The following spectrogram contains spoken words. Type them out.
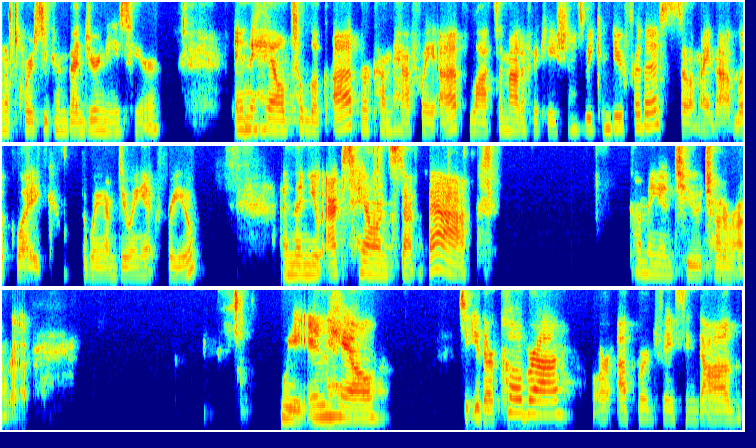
And of course you can bend your knees here. Inhale to look up or come halfway up. Lots of modifications we can do for this. So it might not look like the way I'm doing it for you. And then you exhale and step back, coming into chaturanga. We inhale to either cobra or upward facing dog.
